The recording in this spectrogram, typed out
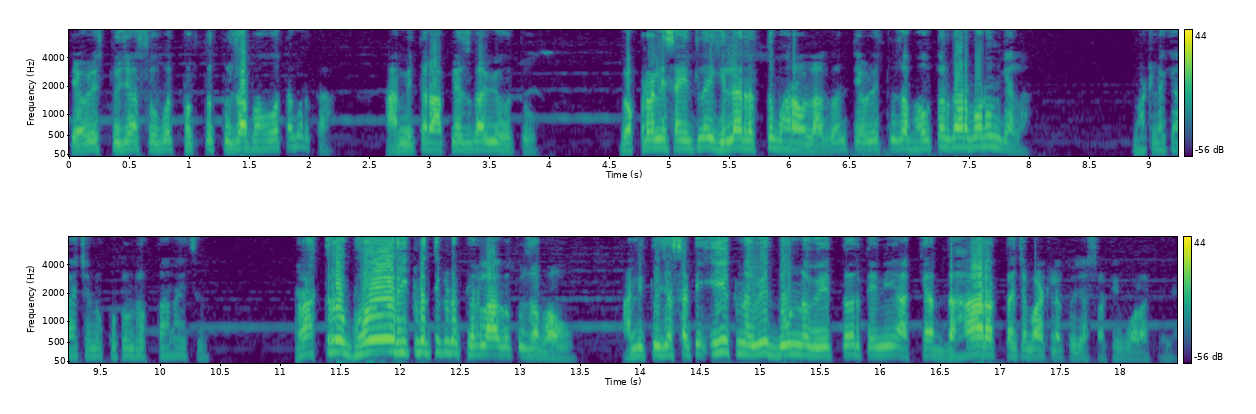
त्यावेळेस तुझ्यासोबत फक्त तुझा भाऊ होता बरं का. आम्ही तर आपल्याच गावी होतो. डॉक्टरांनी सांगितलं हिला रक्त भरावं लागल त्यावेळेस तुझा भाऊ तर गारबाडून गेला. म्हटलं की अचानक कुठून रक्त आणायचं? रात्रभर इकडं तिकडं फिरला अगं तुझा भाऊ. आणि तुझ्यासाठी एक नव्हे दोन नव्हे तर त्यांनी अख्ख्या दहा रक्ताच्या बाटल्या तुझ्यासाठी गोळा केल्या.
